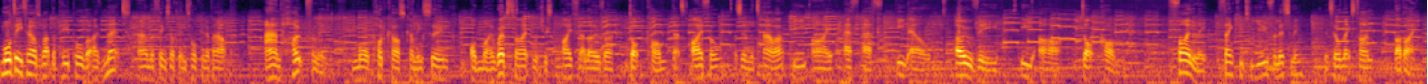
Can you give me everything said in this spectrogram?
More details about the people that I've met and the things I've been talking about, and hopefully more podcasts coming soon on my website, which is eiffelover.com. That's Eiffel, as in the tower, E I F F E L O V E R.com. Finally, thank you to you for listening. Until next time, bye bye.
